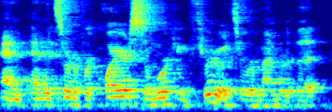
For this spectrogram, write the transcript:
and, and it sort of requires some working through to remember that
